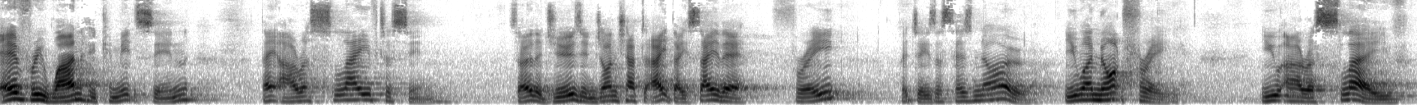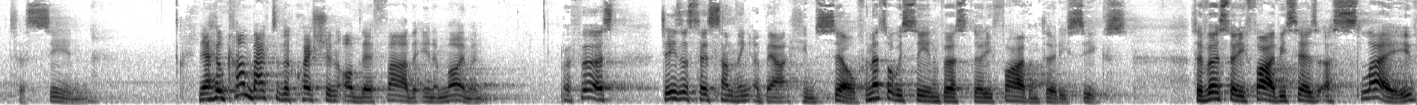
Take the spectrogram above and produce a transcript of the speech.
everyone who commits sin, they are a slave to sin. So, the Jews in John chapter 8, they say they're free, but Jesus says, no, you are not free. You are a slave to sin. Now, he'll come back to the question of their father in a moment. But first, Jesus says something about himself. And that's what we see in verse 35 and 36. So, verse 35, he says, A slave,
